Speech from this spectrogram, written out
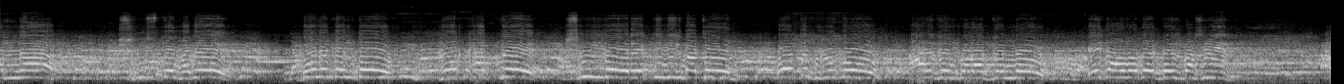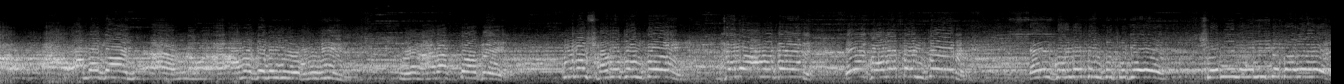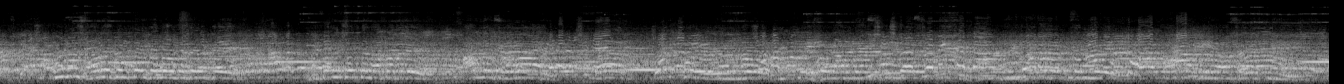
আমরা সুস্থভাবে গণতন্ত্র রক্ষার্থে সুন্দর একটি নির্বাচন অতি দ্রুত আয়োজন করার জন্য এটা আমাদের দেশবাসীর সমাধান আমাদের রাখতে হবে। কোন ষড়যন্ত্র যেন আমাদের এই গণতন্ত্রের এই গণতন্ত্র থেকে সরিয়ে না নিতে পারে কোন ষড়যন্ত্র যেন আমাদেরকে বিদায় করতে না পারে আমরা সবাই এক ঐক্য হয়ে বিশেষ করে শ্রমিক নেতা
